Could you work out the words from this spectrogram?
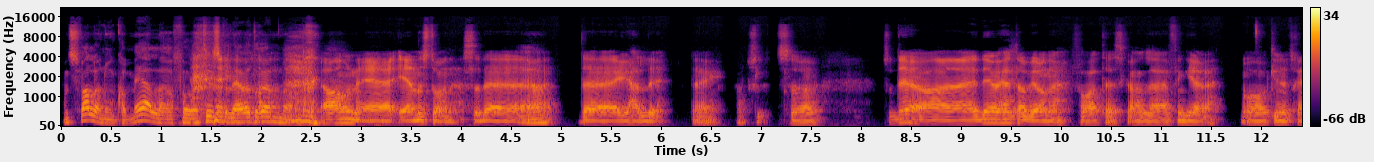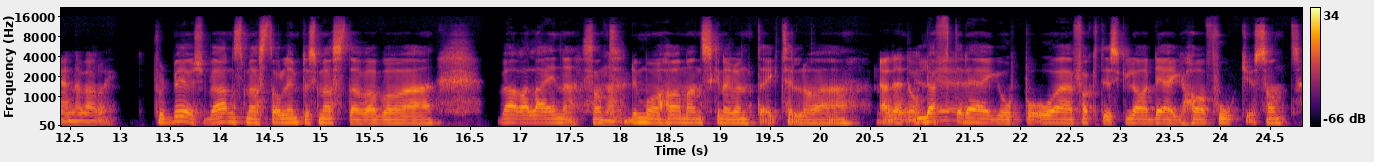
Hun svelger noen kameler for at du skal leve drømmen. Ja, hun er enestående, så det, Ja. det er jeg heldig. Det er jeg absolutt. Så, så det, er, det er jo helt avgjørende for at det skal eh, fungere og kunne trene hver dag. For du blir jo ikke verdensmester, olympisk mester av å eh, være aleine. Du må ha menneskene rundt deg til å Ja, det er løfte deg opp og eh, faktisk la deg ha fokus. sant?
